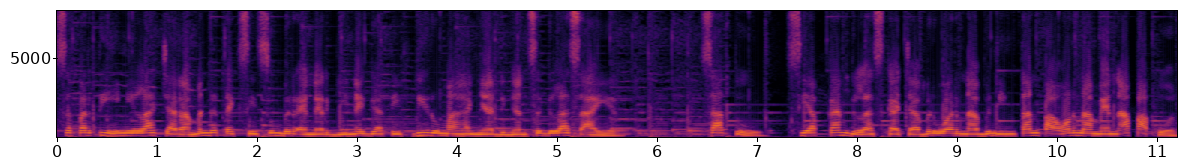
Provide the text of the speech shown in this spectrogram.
Seperti inilah cara mendeteksi sumber energi negatif di rumah hanya dengan segelas air. 1. Siapkan gelas kaca berwarna bening tanpa ornamen apa pun.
